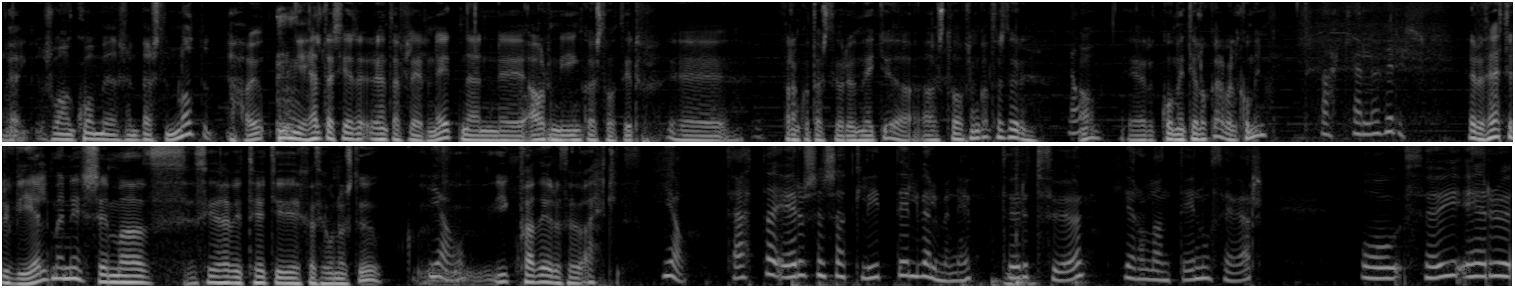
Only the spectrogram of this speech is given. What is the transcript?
svo hann komið þessum bestum nótum. Já, ég held að sé reynda fleiri neitt en Árni Yngvarstóttir uh, frangotastjóri um heikju að stofa frangotastjóri er komin til okkar, velkomin. Takk kærlega fyrir. Eru þetta eru vélmenni sem að þið hefði tekið eitthvað þjónastu Já. í hvað eru þau ætlið? Já, þetta eru sem sagt lítil vélmenni. Þau eru tvö hér á landi nú þegar. Og þau eru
